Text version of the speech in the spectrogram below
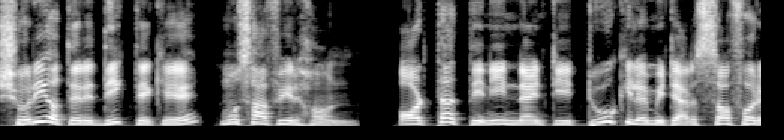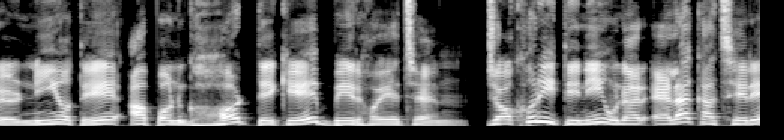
শরীয়তের দিক থেকে মুসাফির হন অর্থাৎ তিনি নাইনটি টু কিলোমিটার সফরের নিয়তে আপন ঘর থেকে বের হয়েছেন। যখনই তিনি ওনার এলাকা ছেড়ে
